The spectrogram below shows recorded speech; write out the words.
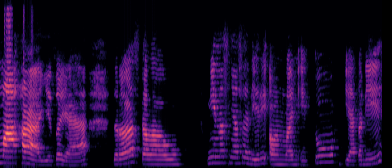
Maha gitu ya. Terus kalau minusnya sendiri online itu ya tadi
